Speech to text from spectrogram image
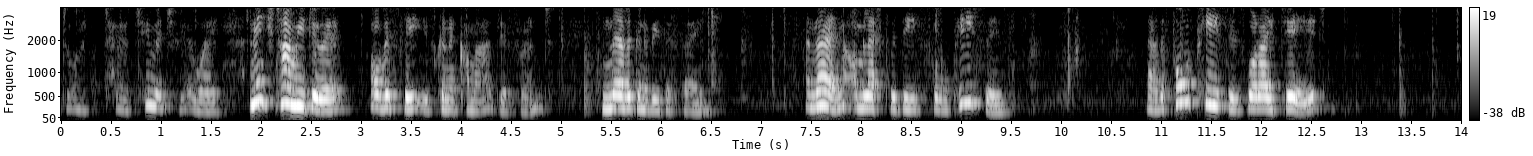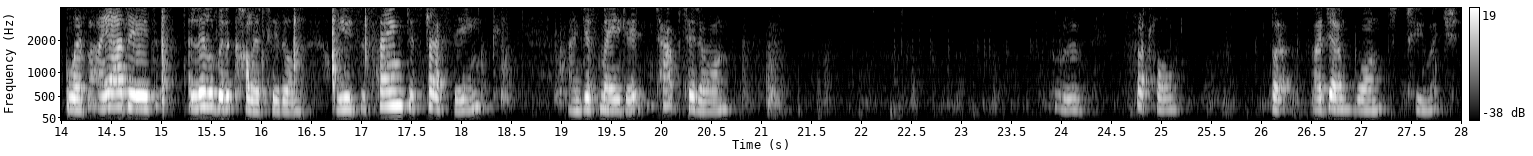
Don't want to tear too much of it away. And each time you do it, obviously it's going to come out different. It's never going to be the same. And then I'm left with these four pieces. Now the four pieces, what I did was I added a little bit of colour to them. I used the same distress ink and just made it, tapped it on. Sort of subtle but I don't want too much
